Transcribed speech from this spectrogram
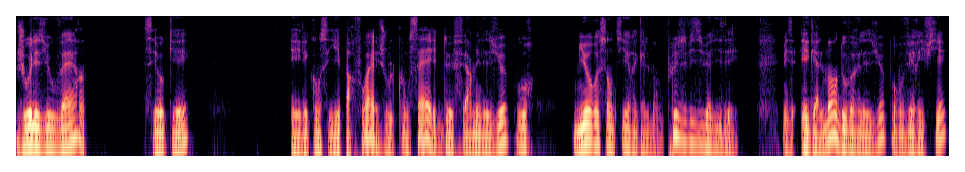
Jouer les yeux ouverts, c'est ok, et il est conseillé parfois, et je vous le conseille, de fermer les yeux pour mieux ressentir également, plus visualiser, mais également d'ouvrir les yeux pour vérifier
